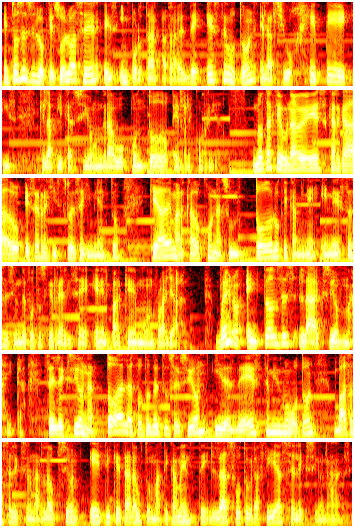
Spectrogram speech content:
Entonces lo que suelo hacer es importar a través de este botón el archivo GPX que la aplicación grabó con todo el recorrido. Nota que una vez cargado ese registro de seguimiento, queda demarcado con azul todo lo que caminé en esta sesión de fotos que realicé en el parque de Mont Royal. Bueno, entonces la acción mágica. Selecciona todas las fotos de tu sesión y desde este mismo botón vas a seleccionar la opción etiquetar automáticamente las fotografías seleccionadas.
